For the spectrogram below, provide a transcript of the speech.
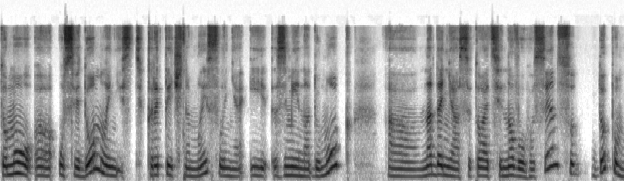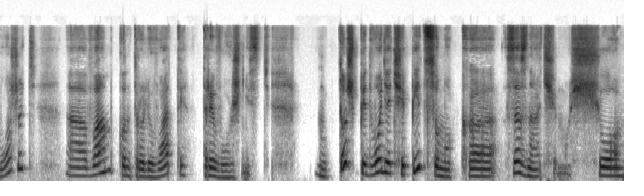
Тому е, усвідомленість, критичне мислення і зміна думок, е, надання ситуації нового сенсу допоможуть вам контролювати тривожність. Тож, підводячи підсумок, зазначимо, що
